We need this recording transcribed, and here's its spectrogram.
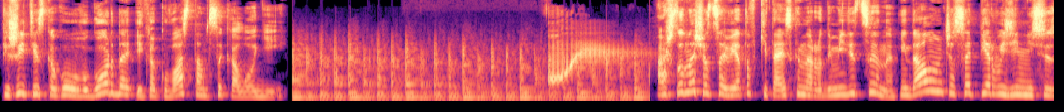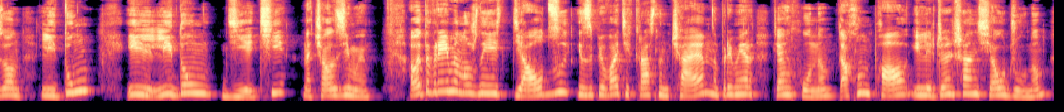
Пишите, из какого вы города и как у вас там с экологией. А что насчет советов китайской народной медицины? Недавно начался первый зимний сезон Литун или Лидун Дети, начало зимы. А в это время нужно есть дяодзы и запивать их красным чаем, например, тяньхуном, тахунпао или джэншан сяоджуном,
